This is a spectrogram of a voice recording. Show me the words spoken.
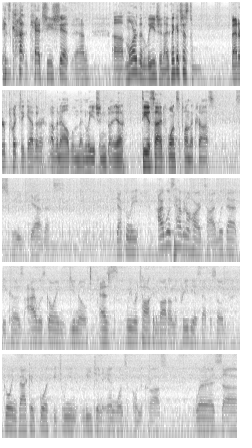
it's got catchy shit, man. Uh, more than Legion. I think it's just better put together of an album than Legion. But yeah, Deicide, Once Upon the Cross. Sweet, yeah, that's definitely I was having a hard time with that because I was going, you know, as we were talking about on the previous episode, going back and forth between Legion and Once Upon the Cross. Whereas, uh,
